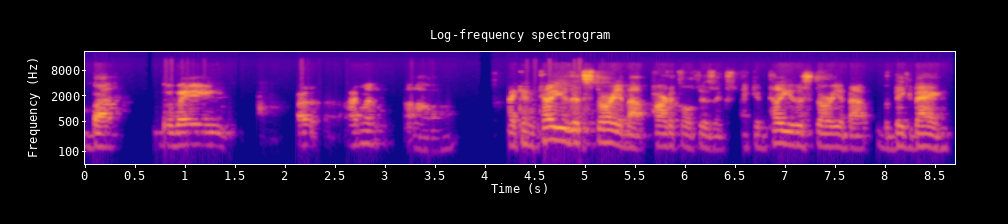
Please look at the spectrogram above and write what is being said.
but the way I, I'm an, um, I can tell you this story about particle physics. I can tell you the story about the Big Bang.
